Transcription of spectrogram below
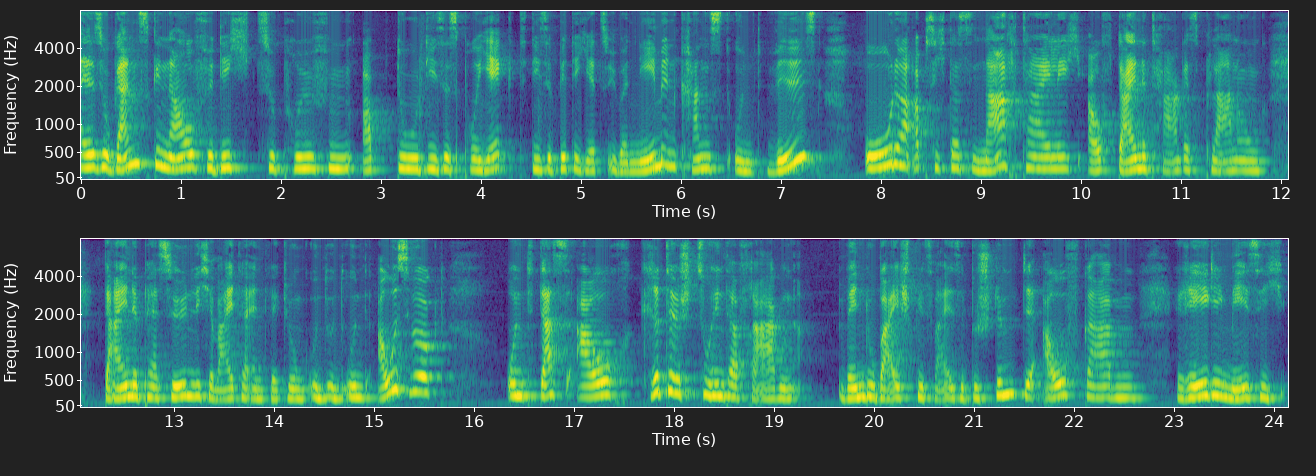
Also ganz genau für dich zu prüfen, ob du dieses Projekt, diese Bitte jetzt übernehmen kannst und willst oder ob sich das nachteilig auf deine Tagesplanung, deine persönliche Weiterentwicklung und, und, und auswirkt und das auch kritisch zu hinterfragen, wenn du beispielsweise bestimmte Aufgaben regelmäßig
